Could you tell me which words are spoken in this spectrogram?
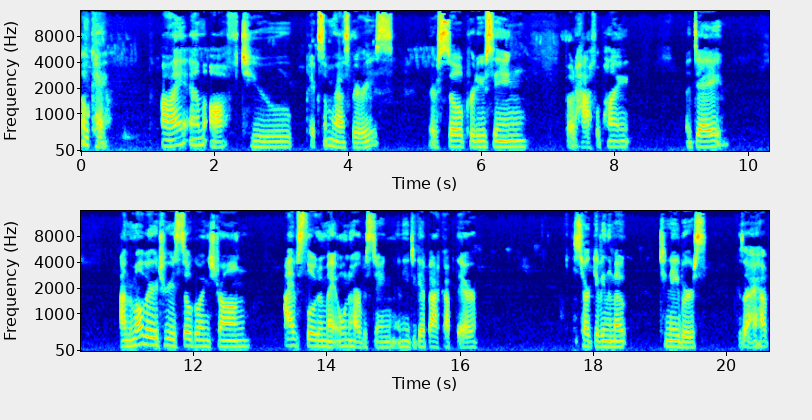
Okay, I am off to pick some raspberries. They're still producing about half a pint a day. And the mulberry tree is still going strong. I've slowed in my own harvesting. I need to get back up there, start giving them out to neighbors because I have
